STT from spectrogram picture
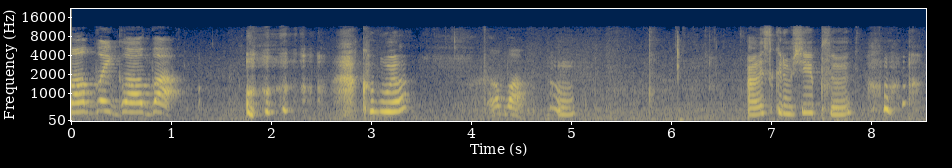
아빠 이거 봐봐. 그거 뭐야? 봐봐. 어. 아이스크림 CF.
